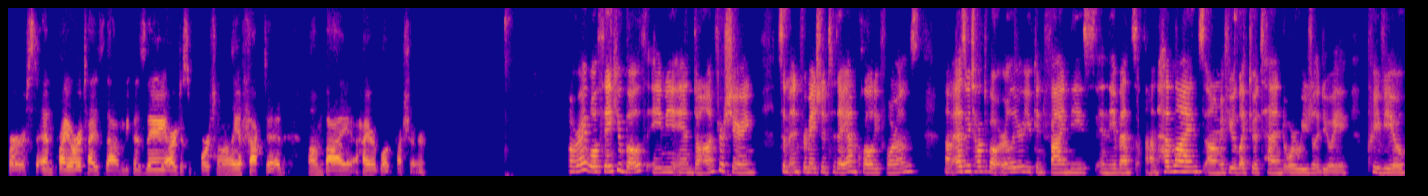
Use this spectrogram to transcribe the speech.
first and prioritize them because they are disproportionately affected um, by higher blood pressure. All right. Well, thank you both, Amy and Dawn, for sharing some information today on quality forums. Um, as we talked about earlier, you can find these in the events on headlines um, if you would like to attend, or we usually do a preview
